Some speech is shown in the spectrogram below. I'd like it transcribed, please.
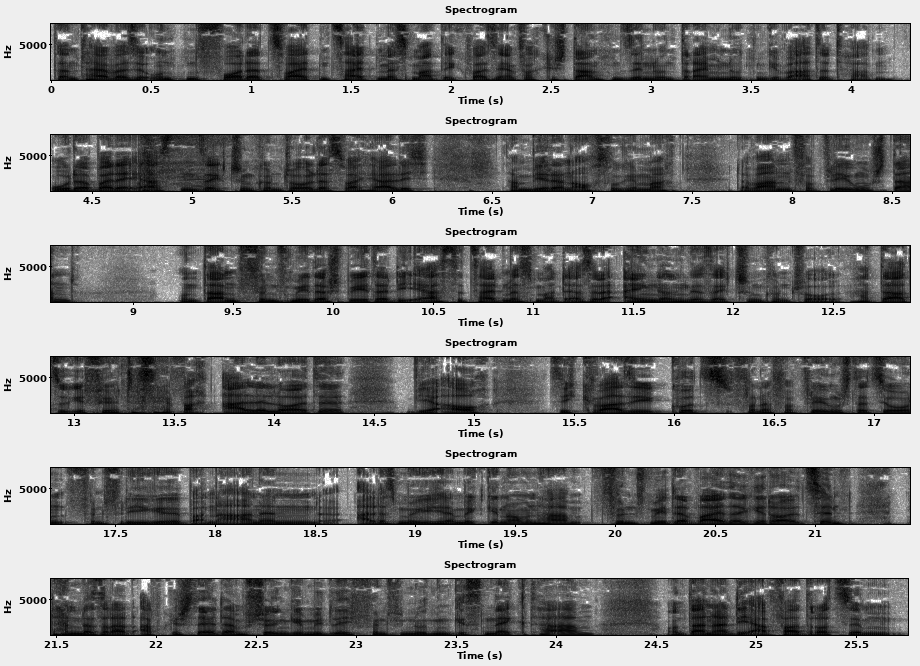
dann teilweise unten vor der zweiten Zeitmessmatte quasi einfach gestanden sind und drei Minuten gewartet haben. Oder bei der ersten Section Control, das war herrlich, haben wir dann auch so gemacht, da war ein Verpflegungsstand und dann fünf Meter später die erste Zeitmessmatte, also der Eingang der Section Control, hat dazu geführt, dass einfach alle Leute, wir auch, sich quasi kurz von der Verpflegungsstation fünf Riegel, Bananen, alles mögliche mitgenommen haben, fünf Meter weitergerollt sind, dann das Rad abgestellt haben, schön gemütlich fünf Minuten gesnackt haben und dann hat die Abfahrt trotzdem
